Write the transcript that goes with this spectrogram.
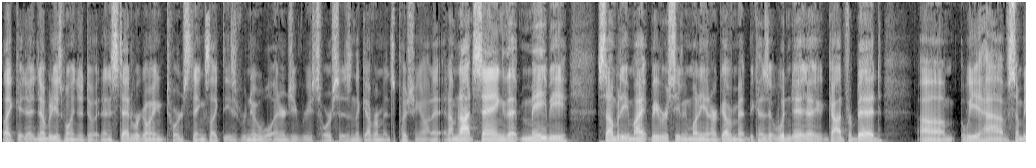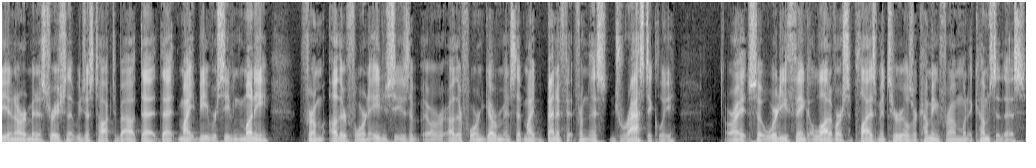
Like uh, nobody's willing to do it. And instead, we're going towards things like these renewable energy resources, and the government's pushing on it. And I'm not saying that maybe somebody might be receiving money in our government because it wouldn't. Uh, God forbid um, we have somebody in our administration that we just talked about that that might be receiving money from other foreign agencies or other foreign governments that might benefit from this drastically. All right. So where do you think a lot of our supplies materials are coming from when it comes to this?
